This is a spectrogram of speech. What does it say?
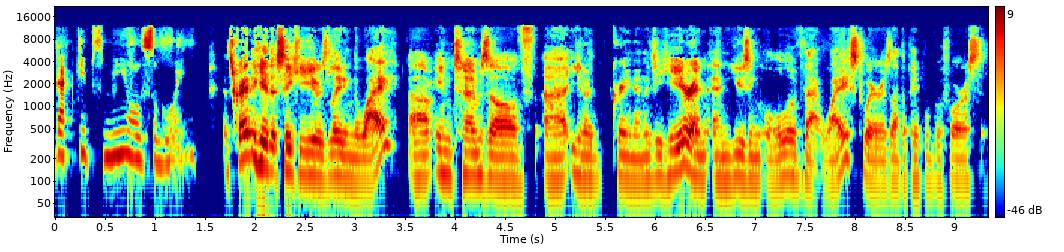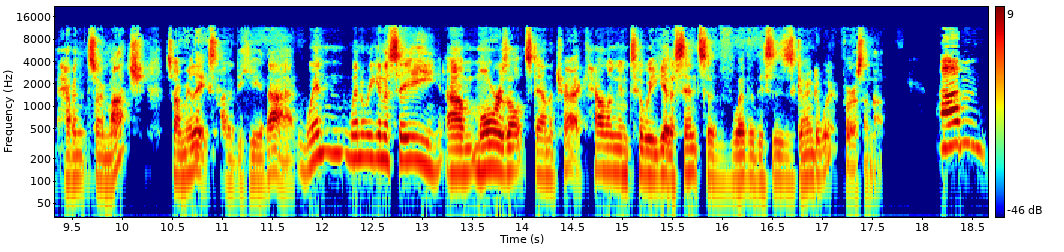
that keeps me also going. It's great to hear that CQU is leading the way uh, in terms of uh, you know green energy here and, and using all of that waste, whereas other people before us haven't so much. So I'm really excited to hear that. When when are we going to see um, more results down the track? How long until we get a sense of whether this is going to work for us or not? Um,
